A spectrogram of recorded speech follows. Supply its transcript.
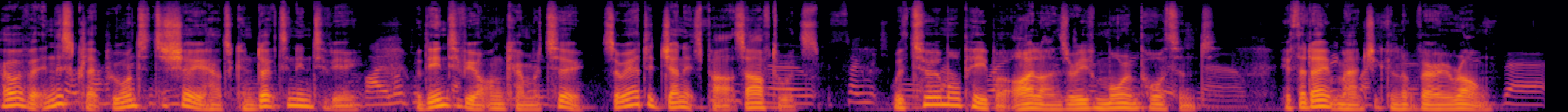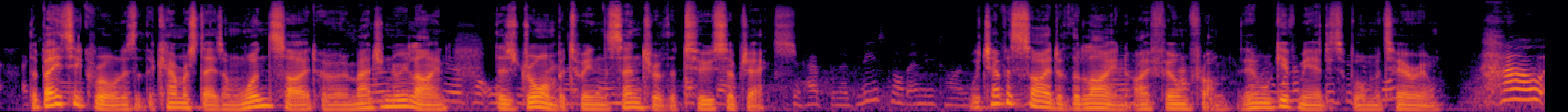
However, in this clip, we wanted to show you how to conduct an interview with the interviewer on camera too, so we added Janet's parts afterwards. With two or more people, eye lines are even more important. If they don't match, it can look very wrong. The basic rule is that the camera stays on one side of an imaginary line that is drawn between the centre of the two subjects. Whichever side of the line I film from, it will give me editable material. How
